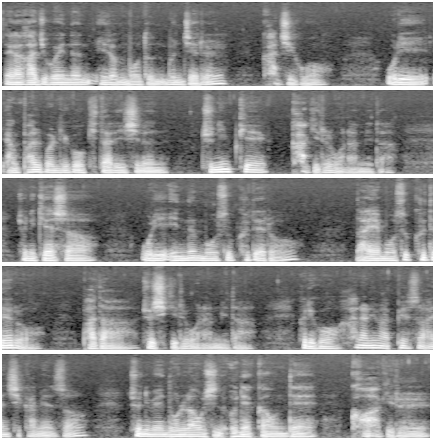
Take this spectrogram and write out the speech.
내가 가지고 있는 이런 모든 문제를 가지고 우리 양팔 벌리고 기다리시는 주님께 가기를 원합니다. 주님께서 우리 있는 모습 그대로, 나의 모습 그대로 받아 주시기를 원합니다. 그리고 하나님 앞에서 안식하면서 주님의 놀라우신 은혜 가운데 거하기를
